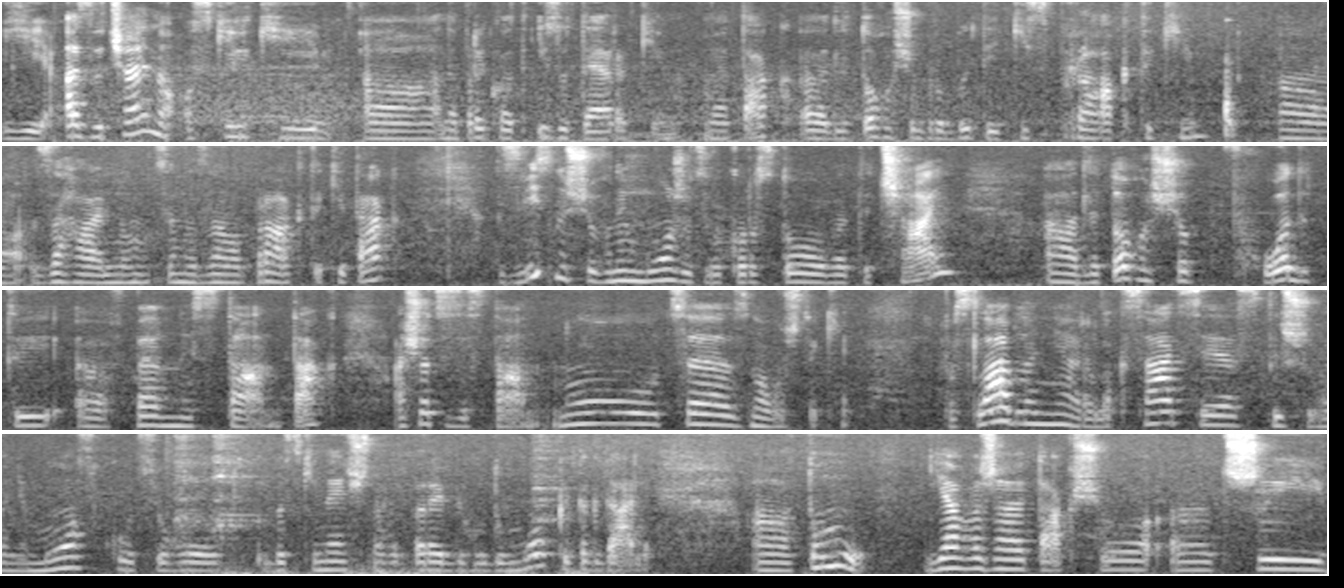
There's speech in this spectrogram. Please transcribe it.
є. А звичайно, оскільки, е, наприклад, ізотерики, е, так для того, щоб робити якісь практики загальному, це називаємо практики, так звісно, що вони можуть використовувати чай для того, щоб входити в певний стан. Так, а що це за стан? Ну це знову ж таки розслаблення, релаксація, стишування мозку, цього безкінечного перебігу думок і так далі. Тому я вважаю так, що е, чи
